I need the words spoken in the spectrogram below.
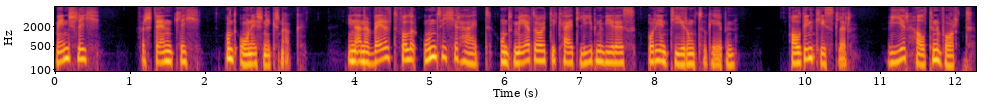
Menschlich, verständlich und ohne Schnickschnack. In einer Welt voller Unsicherheit und Mehrdeutigkeit lieben wir es, Orientierung zu geben. Albin Kistler. Wir halten Wort.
